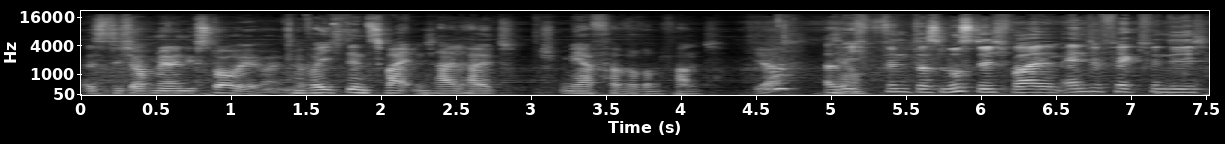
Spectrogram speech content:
es dich auch mehr in die Story rein. Obwohl ich den zweiten Teil halt mehr verwirrend fand. Ja? Also Ja. ich finde das lustig, weil im Endeffekt finde ich,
